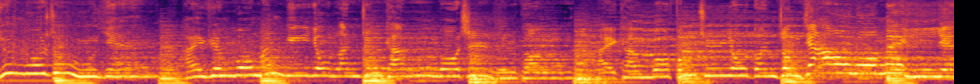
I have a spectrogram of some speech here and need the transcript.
愿我如烟，还愿我满地有蓝卷，看我痴狂，还看我风趣又端庄，要我眉眼，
